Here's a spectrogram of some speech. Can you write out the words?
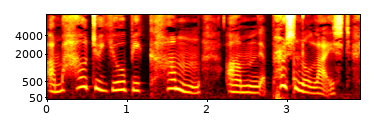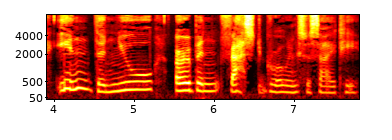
um, how do you become um, personalized in the new urban, fast growing society?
